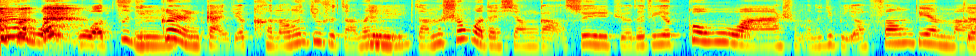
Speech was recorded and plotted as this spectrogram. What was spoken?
因为我我自嗯己个人感觉，可能就是咱们女、咱们生活在香港，所以就觉得这些购物啊什么的就比较方便嘛。对，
